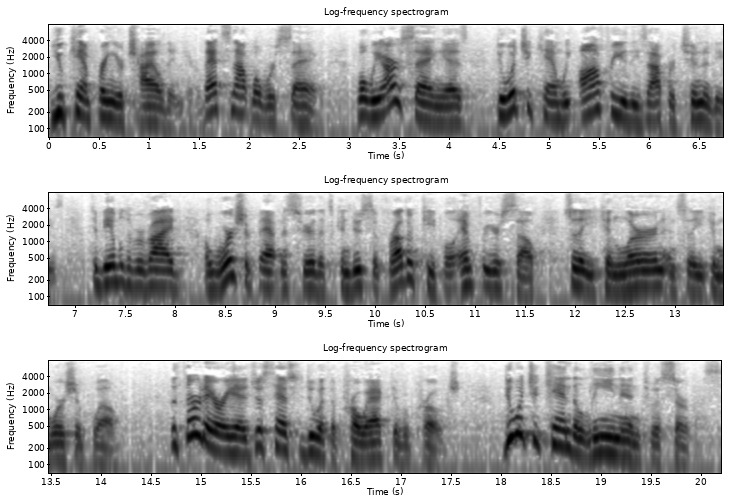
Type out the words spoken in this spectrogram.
you can't bring your child in here. That's not what we're saying. What we are saying is, do what you can. We offer you these opportunities to be able to provide a worship atmosphere that's conducive for other people and for yourself so that you can learn and so that you can worship well. The third area just has to do with a proactive approach. Do what you can to lean into a service.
